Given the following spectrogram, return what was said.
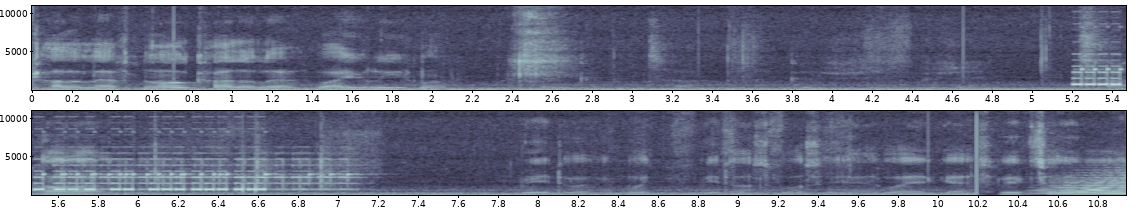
Color left. No, color left. Why you leave, man? Alright. We midway, I suppose, yeah, way I guess. Victoria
